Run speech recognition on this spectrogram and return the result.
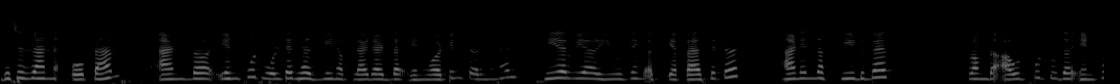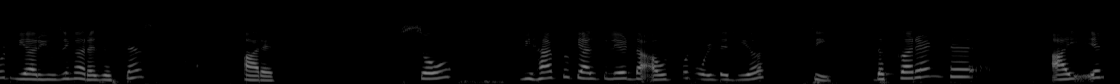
This is an op amp and the input voltage has been applied at the inverting terminal. Here we are using a capacitor and in the feedback from the output to the input we are using a resistance RF so we have to calculate the output voltage here. See the current uh, IN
